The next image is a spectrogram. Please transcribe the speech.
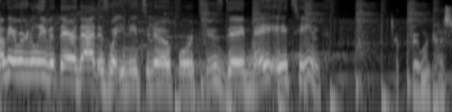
okay we're gonna leave it there. That is what you need to know for tuesday may 18th have a great one guys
